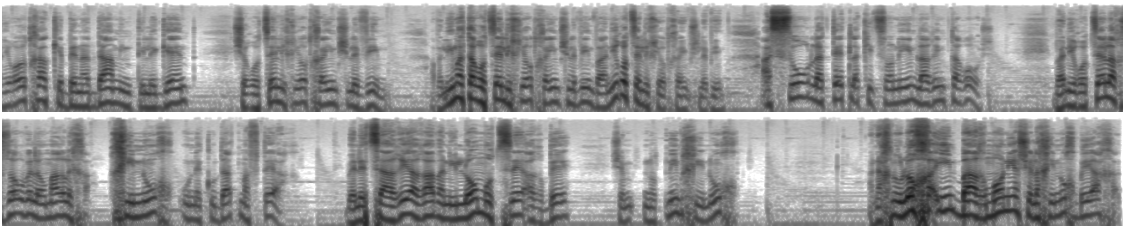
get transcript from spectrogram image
אני רואה אותך כבן אדם אינטליגנט שרוצה לחיות חיים שלווים. אבל אם אתה רוצה לחיות חיים שלווים, ואני רוצה לחיות חיים שלווים, אסור לתת לקיצוניים להרים את הראש. ואני רוצה לחזור ולומר לך, חינוך הוא נקודת מפתח. ולצערי הרב, אני לא מוצא הרבה שנותנים חינוך. אנחנו לא חיים בהרמוניה של החינוך ביחד.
